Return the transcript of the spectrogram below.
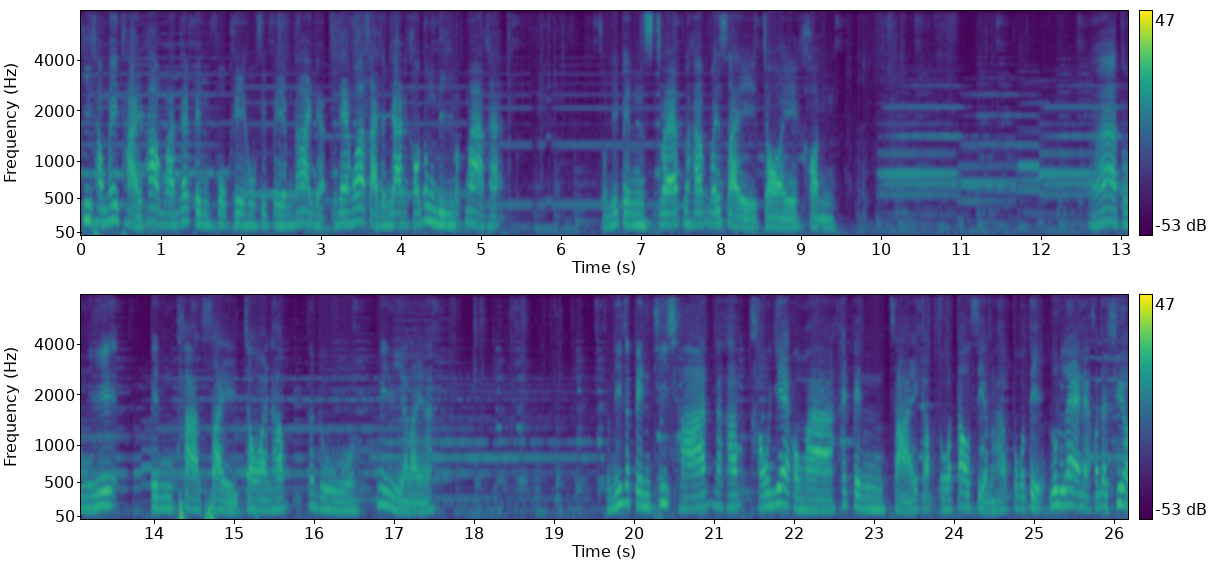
ที่ทำให้ถ่ายภาพมาได้เป็น 4K 60 เฟรมได้เนี่ย แสดงว่าสายสัญญาณเขาต้องดีมากๆฮะส่วนนี้เป็น strap นะครับ ไว้ใส่จอยคอนอ่าตรงนี้เป็นถาดใส่จอยนะครับ ก็ดูไม่มีอะไรนะ ส่วนนี้จะเป็นที่ชาร์จนะครับเขาแยกออกมาให้เป็นสายกับตัวเต้าเสียบนะครับ ปกติรุ่นแรกเนี่ยเขาจะเชื่อม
